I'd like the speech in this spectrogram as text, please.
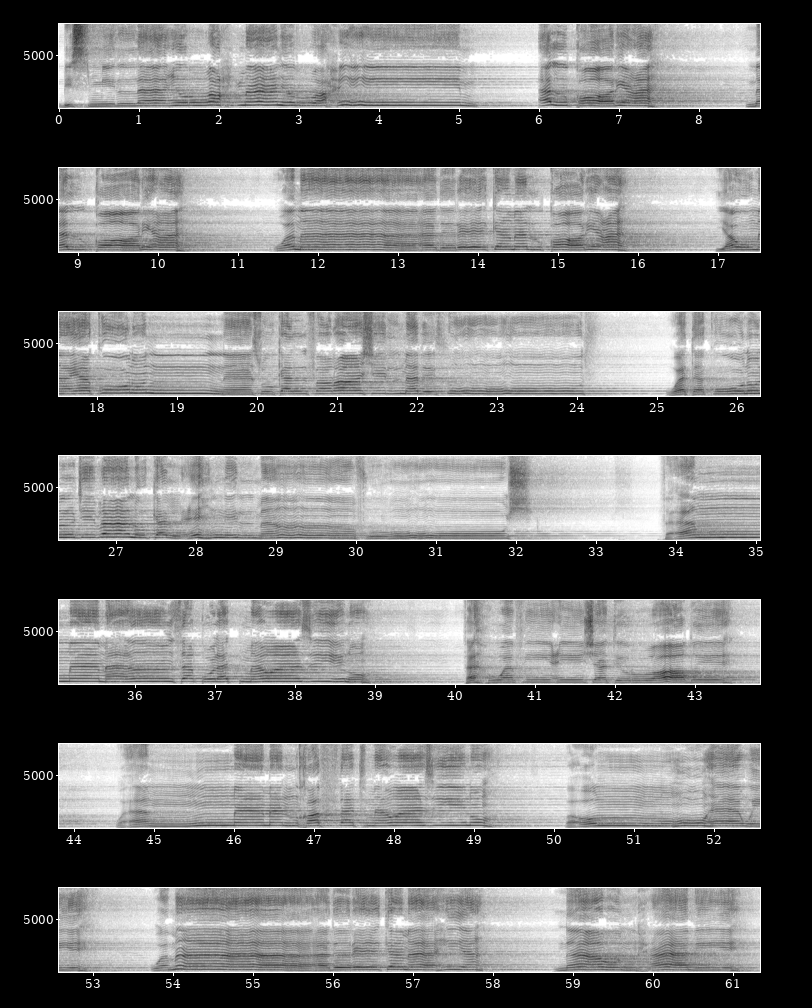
بسم الله الرحمن الرحيم. القارعة ما القارعة؟ وما أدريك ما القارعة؟ يوم يكون الناس كالفراش المبثوث وتكون الجبال كالعهن المنفوش فأما من ثقلت موازينه فهو في عيشة راضية. وأما من خفت موازينه فأمه هاوية. وما أدريك ما هي؟ نار حامية.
